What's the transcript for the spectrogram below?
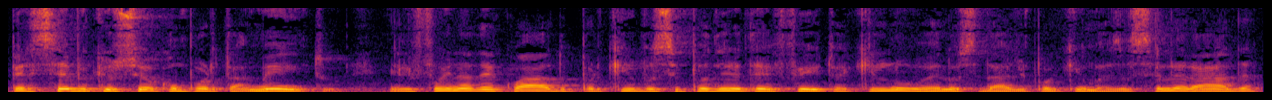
perceba que o seu comportamento ele foi inadequado, porque você poderia ter feito aquilo numa velocidade um pouquinho mais acelerada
